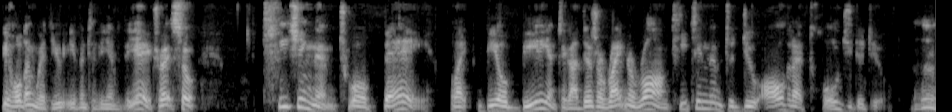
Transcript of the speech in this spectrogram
behold, I'm with you even to the end of the age, right? So teaching them to obey, like be obedient to God. There's a right and a wrong, teaching them to do all that I've told you to do. Mm-hmm.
